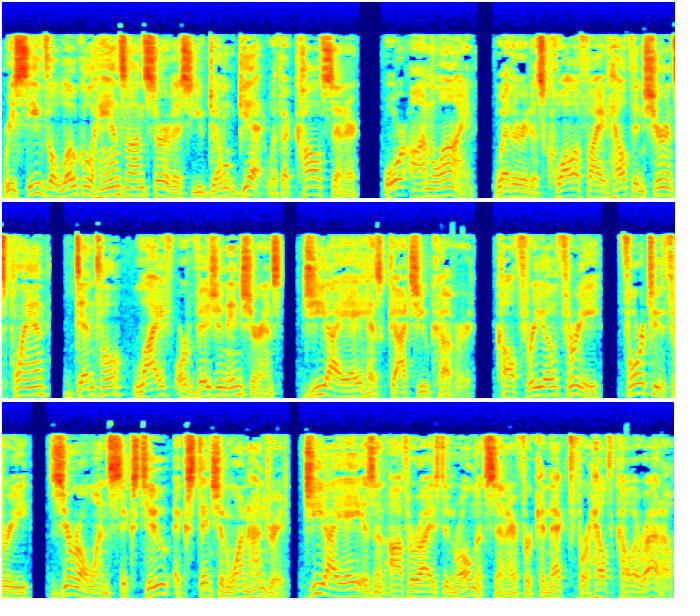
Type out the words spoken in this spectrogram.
Receive the local hands on service you don't get with a call center or online. Whether it is qualified health insurance plan, dental, life, or vision insurance, GIA has got you covered. Call 303 423 0162 extension 100. GIA is an authorized enrollment center for Connect for Health Colorado,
